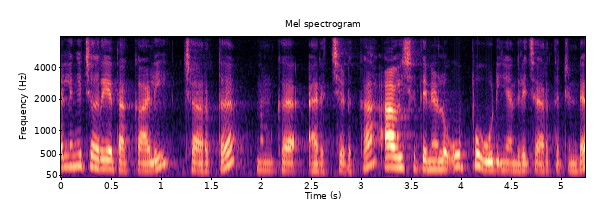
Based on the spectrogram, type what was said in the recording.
അല്ലെങ്കിൽ ചെറിയ തക്കാളി ചേർത്ത് നമുക്ക് അരച്ചെടുക്കുക ആവശ്യത്തിനുള്ള ഉപ്പ് കൂടി ഞാൻ അതിൽ ചേർത്തിട്ടുണ്ട്.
